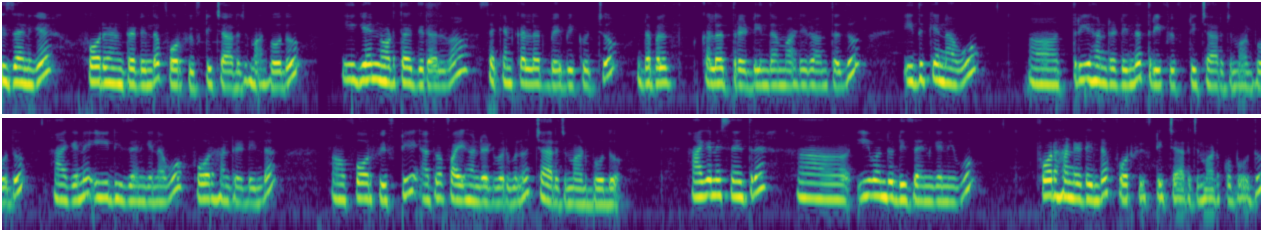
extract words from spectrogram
ಡಿಸೈನ್ಗೆ ಫೋರ್ ಹಂಡ್ರೆಡಿಂದ ಫೋರ್ ಫಿಫ್ಟಿ ಚಾರ್ಜ್ ಮಾಡ್ಬೋದು. ಈಗೇನು ನೋಡ್ತಾ ಇದ್ದೀರಲ್ವಾ? ಸೆಕೆಂಡ್ ಕಲರ್ ಬೇಬಿ ಕುಚ್ಚು ಡಬಲ್ ಕಲರ್ ಥ್ರೆಡ್ಡಿಂದ ಮಾಡಿರೋ ಅಂಥದ್ದು ಇದಕ್ಕೆ ನಾವು ತ್ರೀ ಹಂಡ್ರೆಡಿಂದ ತ್ರೀ ಫಿಫ್ಟಿ ಚಾರ್ಜ್ ಮಾಡ್ಬೋದು. ಹಾಗೆಯೇ ಈ ಡಿಸೈನ್ಗೆ ನಾವು ಫೋರ್ ಹಂಡ್ರೆಡಿಂದ ಫೋರ್ ಫಿಫ್ಟಿ ಅಥವಾ ಫೈವ್ ಹಂಡ್ರೆಡ್ವರೆಗೂ ಚಾರ್ಜ್ ಮಾಡ್ಬೋದು. ಹಾಗೆಯೇ ಸ್ನೇಹಿತರೆ ಈ ಒಂದು ಡಿಸೈನ್ಗೆ ನೀವು ಫೋರ್ ಹಂಡ್ರೆಡಿಂದ ಫೋರ್ ಫಿಫ್ಟಿ ಚಾರ್ಜ್ ಮಾಡ್ಕೋಬೋದು.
